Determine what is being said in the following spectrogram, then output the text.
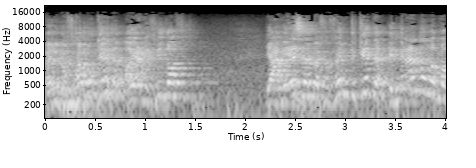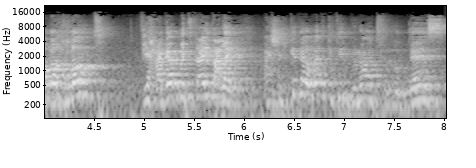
فاللي بفهمه كده آه يعني في دفتر يعني إذا ما فهمت كده إن أنا لما بغلط في حاجات بتتقيد عليا. عشان كده أوقات كتير بنقعد في القداس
